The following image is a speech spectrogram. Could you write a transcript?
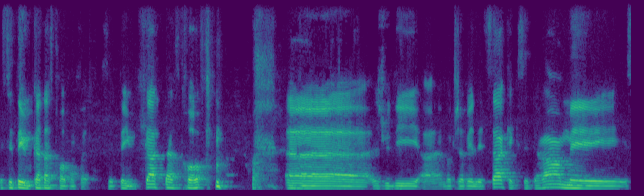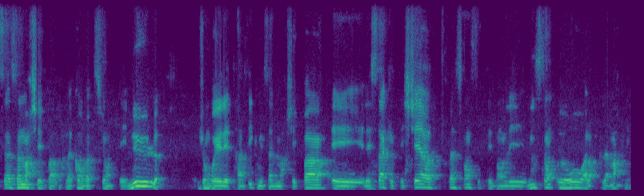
Et c'était une catastrophe en fait. C'était une catastrophe. euh, je lui dis, euh, donc j'avais les sacs, etc. Mais ça, ça marchait pas. la conversion était nulle j'envoyais des trafics, mais ça ne marchait pas. Et les sacs étaient chers. De toute façon, c'était dans les 800 euros, alors que la marque n'est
